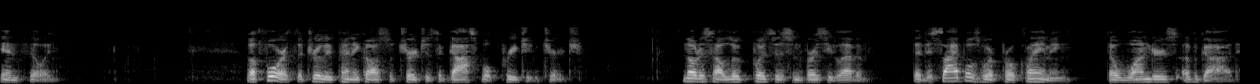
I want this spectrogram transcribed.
infilling. The fourth, the truly Pentecostal church is a gospel preaching church. Notice how Luke puts this in verse 11. The disciples were proclaiming the wonders of God.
